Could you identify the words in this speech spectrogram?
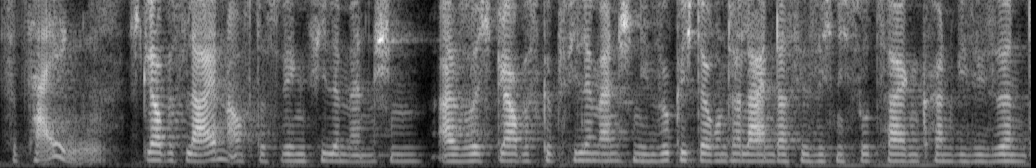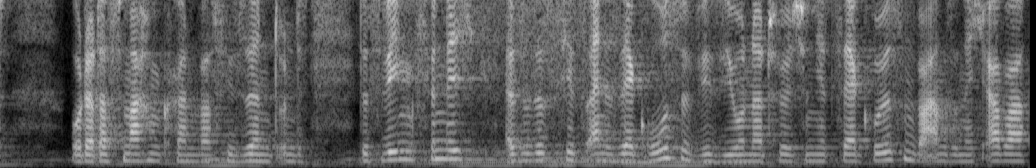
zu zeigen. Ich glaube, es leiden auch deswegen viele Menschen. Also ich glaube, es gibt viele Menschen, die wirklich darunter leiden, dass sie sich nicht so zeigen können, wie sie sind oder das machen können, was sie sind. Und deswegen finde ich, also das ist jetzt eine sehr große Vision natürlich und jetzt sehr größenwahnsinnig, aber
